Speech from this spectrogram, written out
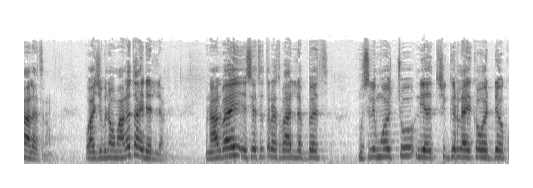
ማለት ነው። ዋጅብ ነው ማለት አይደለም። ምናልባት የሴት እጥረት ባለበት ሙስሊሞቹ ችግር ላይ ከወደቁ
